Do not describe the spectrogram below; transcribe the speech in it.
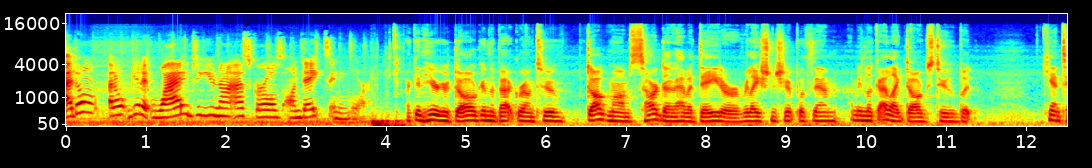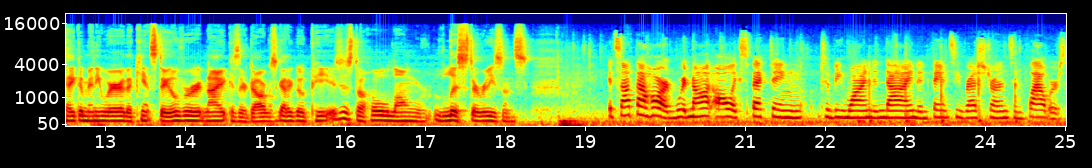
I don't I don't get it. Why do you not ask girls on dates anymore? I can hear your dog in the background too. Dog moms, it's hard to have a date or a relationship with them. I mean, look, I like dogs too, but can't take them anywhere. They can't stay over at night because their dog's got to go pee. It's just a whole long list of reasons. It's not that hard. We're not all expecting to be wined and dined in fancy restaurants and flowers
